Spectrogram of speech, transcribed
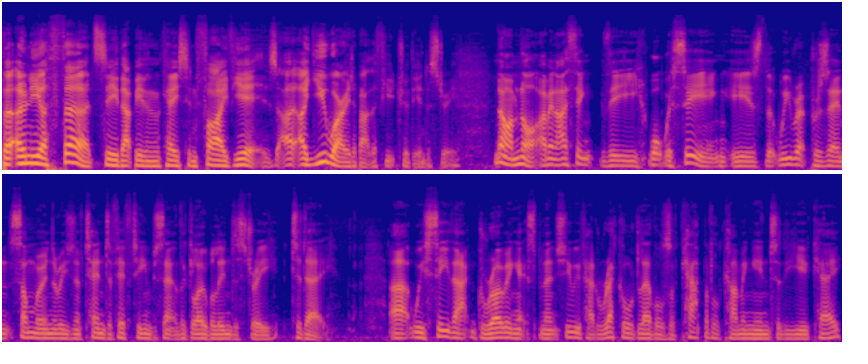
but only a third see that being the case in five years. Are, are you worried about the future of the industry? No, I'm not. I mean, I think the what we're seeing is that we represent somewhere in the region of 10 to 15 percent of the global industry today. Uh, we see that growing exponentially. We've had record levels of capital coming into the UK.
